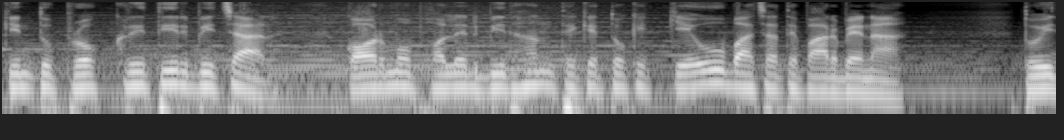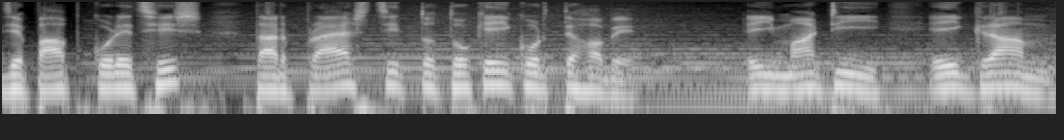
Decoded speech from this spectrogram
কিন্তু প্রকৃতির বিচার কর্মফলের বিধান থেকে তোকে কেউ বাঁচাতে পারবে না। তুই যে পাপ করেছিস, তার প্রায়শ্চিত্ত তোকেই করতে হবে। এই মাটি, এই গ্রাম,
